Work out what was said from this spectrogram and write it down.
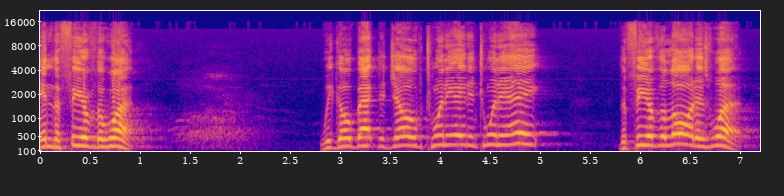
in the fear of the what? We go back to Job 28 and 28. The fear of the Lord is what?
